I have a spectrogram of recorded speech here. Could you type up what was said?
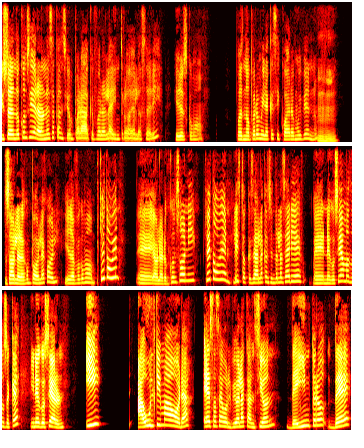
¿y ustedes no consideraron esa canción para que fuera la intro de la serie? Y ellos como, pues no, pero mira que sí cuadra muy bien, ¿no? Entonces hablaron con Paula Cole y ella fue como, sí, todo bien. Eh, hablaron con Sony, sí, todo bien, listo, que sea la canción de la serie, eh, negociamos, no sé qué, y negociaron. Y a última hora, esa se volvió la canción de intro de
